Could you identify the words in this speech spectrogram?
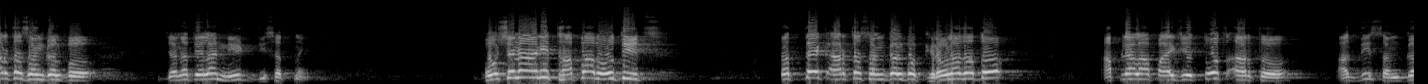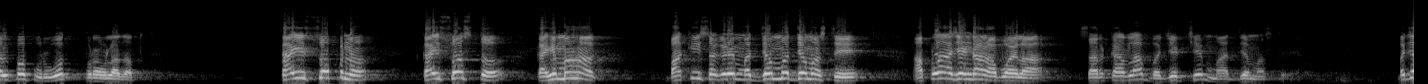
अर्थसंकल्प जनतेला नीट दिसत नाही. घोषणा आणि थापाभोवतीच प्रत्येक अर्थसंकल्प फिरवला जातो. आपल्याला पाहिजे तोच अर्थ अगदी संकल्पपूर्वक पुरवला जातो. काही स्वप्न काही स्वस्त काही महाग बाकी सगळे मध्यम मध्यम असते. आपला अजेंडा राबवायला सरकारला बजेटचे माध्यम असते. म्हणजे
